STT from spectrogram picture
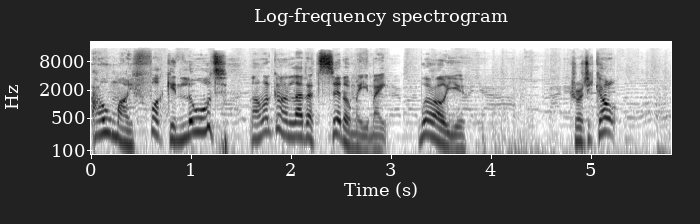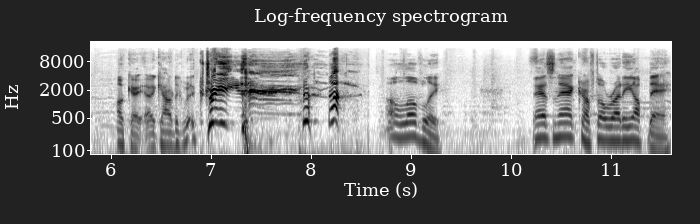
Oh my fucking lord. I'm not gonna let that sit on me, mate. Where are you? Critical? Okay, okay, I counted. Tree! oh, lovely. There's an aircraft already up there.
